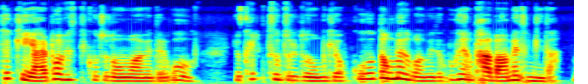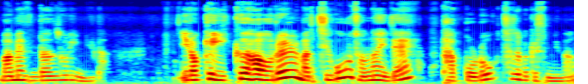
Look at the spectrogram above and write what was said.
특히 이 알파벳 스티커도 너무 마음에 들고 이 캐릭터들도 너무 귀엽고 떡매도 마음에 들고 그냥 다 마음에 듭니다. 마음에 든다는 소리입니다. 이렇게 이크 하울을 마치고 저는 이제 다꼬로 찾아뵙겠습니다.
